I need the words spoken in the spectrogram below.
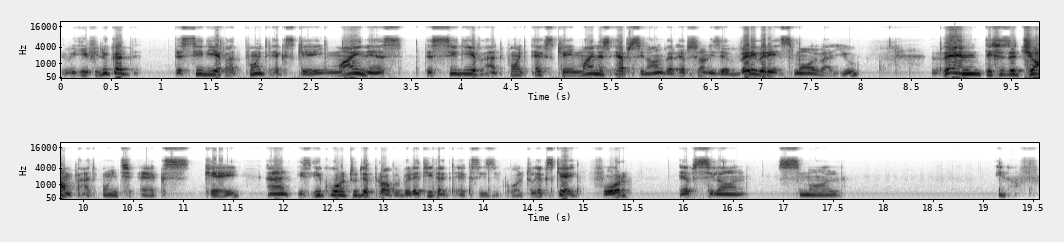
if you look at the CDF at point xk minus the CDF at point xk minus epsilon, where epsilon is a very, very small value, then this is a jump at point xk and is equal to the probability that x is equal to xk for epsilon small enough.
